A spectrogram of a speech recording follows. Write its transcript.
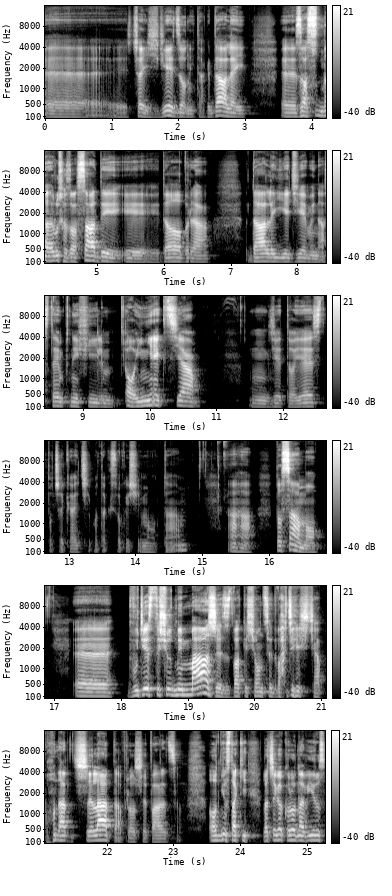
E, Cześć, wiedzon i tak dalej. Zas narusza zasady. Dobra. Dalej jedziemy. Następny film. O, iniekcja. Mm, Gdzie to jest? Poczekajcie, bo tak trochę się motam. Aha, to samo. E, 27 marzec 2020, ponad 3 lata, proszę bardzo. Odniósł taki, dlaczego koronawirus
